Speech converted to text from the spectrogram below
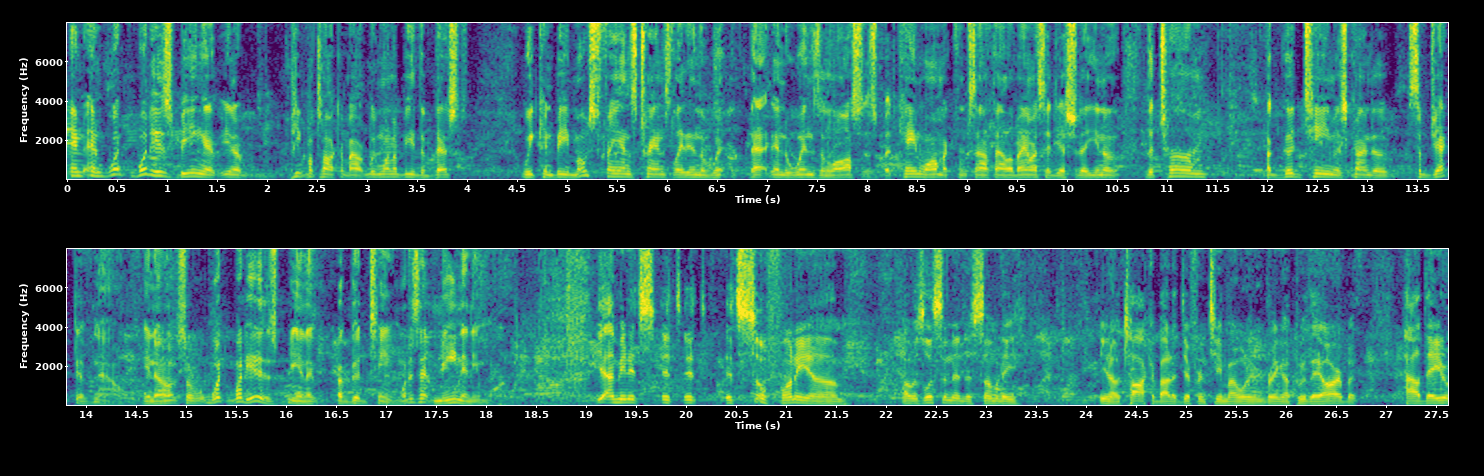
And and what what is being a you know people talk about we want to be the best we can be. Most fans translate in the, that into wins and losses, but Kane Wommack from South Alabama said yesterday, you know, the term a good team is kind of subjective now, you know. So what what is being a, a good team? What does that mean anymore? Yeah, I mean it's it's it's, it's so funny. Um, I was listening to somebody, you know, talk about a different team. I won't even bring up who they are, but how they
